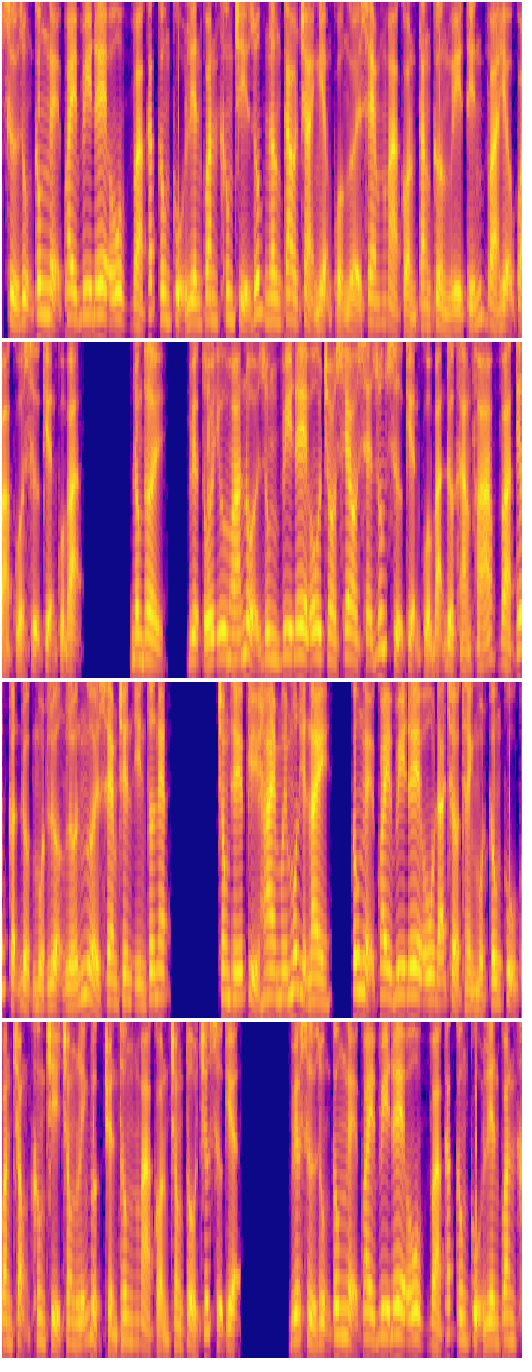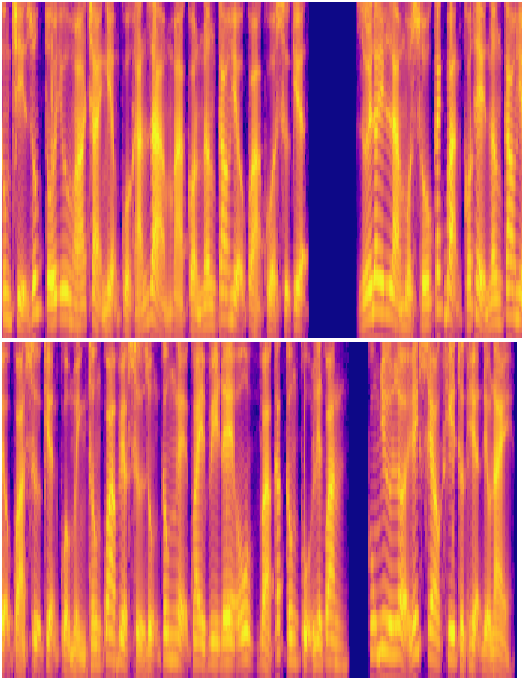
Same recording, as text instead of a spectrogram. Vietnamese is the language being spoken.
Sử dụng công nghệ quay video và các công cụ liên quan không chỉ giúp nâng cao trải nghiệm của người xem mà còn tăng cường uy tín và hiệu quả của sự kiện của bạn. Đồng thời, việc tối ưu hóa nội dung video cho SEO sẽ giúp sự kiện của bạn được khám phá và tiếp cận được một lượng lớn người xem trên Internet. Trong thế kỷ 21 hiện nay, công nghệ quay video đã trở thành một công cụ quan trọng không chỉ trong lĩnh vực truyền thông mà còn trong tổ chức sự kiện. Việc sử dụng công nghệ quay video và các công cụ liên quan không chỉ giúp tối ưu hóa trải nghiệm của khán giả mà còn nâng cao hiệu quả của sự kiện. Dưới đây là một số cách bạn có thể nâng cao hiệu quả sự kiện của mình thông qua việc sử dụng công nghệ quay video và các công cụ liên quan, cũng như lợi ích SEO khi thực hiện điều này.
